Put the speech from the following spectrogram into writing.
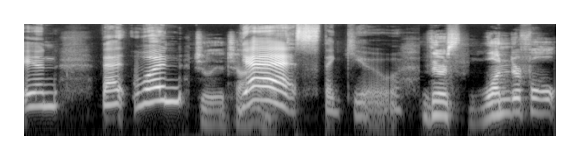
in that one. Julia Child. Yes, thank you. There's wonderful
